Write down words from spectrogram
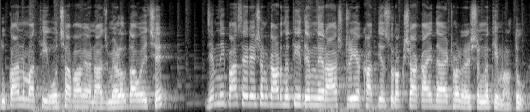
દુકાનમાંથી ઓછા ભાવે અનાજ મેળવતા હોય છે. જેમની પાસે રેશન કાર્ડ નથી, તેમને રાષ્ટ્રીય ખાદ્ય સુરક્ષા કાયદા હેઠળ રેશન નથી મળતું.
